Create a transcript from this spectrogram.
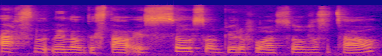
absolutely love the style. It's so so beautiful and so versatile.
